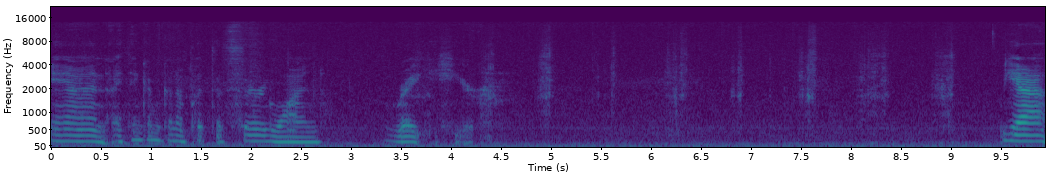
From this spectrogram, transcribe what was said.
And I think I'm going to put the third one right here. Yeah,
